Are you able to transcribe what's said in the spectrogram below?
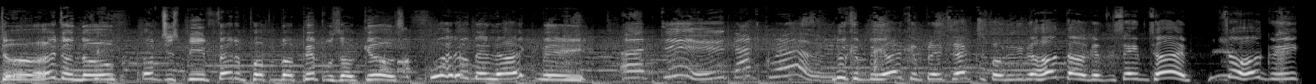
Duh, I don't know. I'm just being fed and popping my pimples on girls. Why don't they like me? Uh, dude, that's gross. Look at me, I can play saxophone and eat a hot dog at the same time. So hungry.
